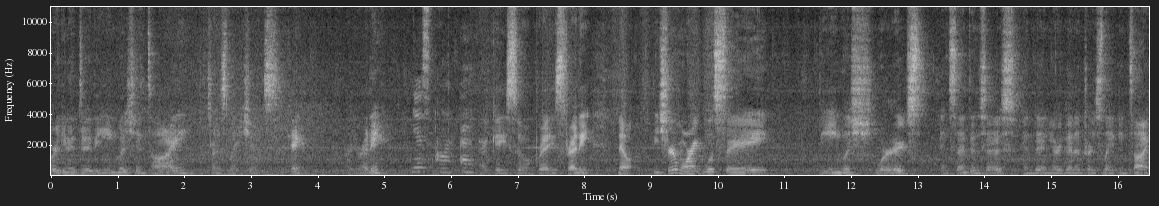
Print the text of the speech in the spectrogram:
we're gonna do the English and Thai translations. Okay, are you ready? Yes, I am. Okay, so Brett is ready. Now, teacher Mark will say the English words and sentences, and then you're gonna translate in Thai.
